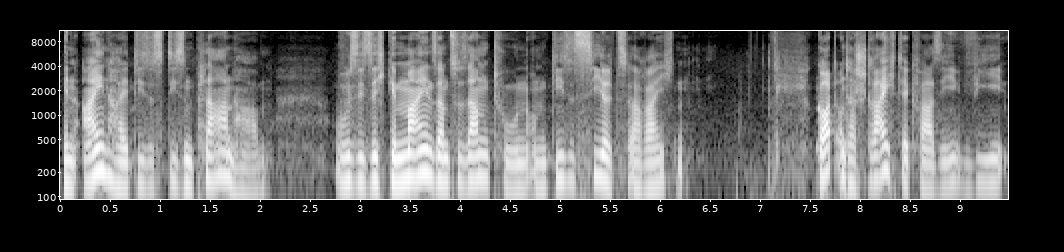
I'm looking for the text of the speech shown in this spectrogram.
in Einheit dieses, diesen Plan haben wo sie sich gemeinsam zusammentun, um dieses Ziel zu erreichen. Gott unterstreicht hier quasi, wie,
